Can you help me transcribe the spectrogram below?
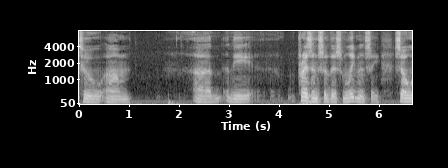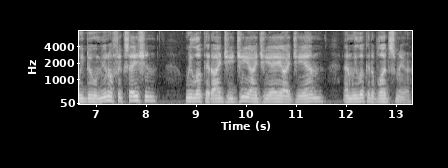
to um, uh, the presence of this malignancy. So we do immunofixation, we look at IgG, IgA, IgM, and we look at a blood smear.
